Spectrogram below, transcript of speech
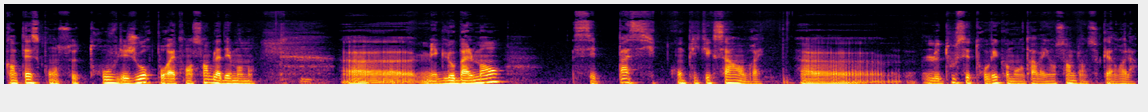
quand est-ce qu'on se trouve les jours pour être ensemble à des moments. Euh, mais globalement, c'est pas si compliqué que ça en vrai. Euh, le tout, c'est de trouver comment on travaille ensemble dans ce cadre-là.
